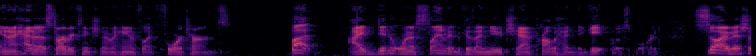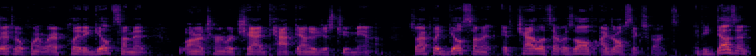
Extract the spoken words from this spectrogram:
and I had a Star of Extinction in my hand for like four turns. But I didn't want to slam it because I knew Chad probably had negate post board. So I eventually got to a point where I played a Guild Summit on a turn where Chad tapped down to just two mana. So I played Guild Summit. If Chad lets that resolve, I draw six cards. If he doesn't,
